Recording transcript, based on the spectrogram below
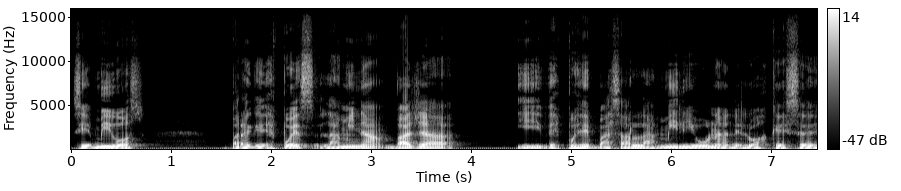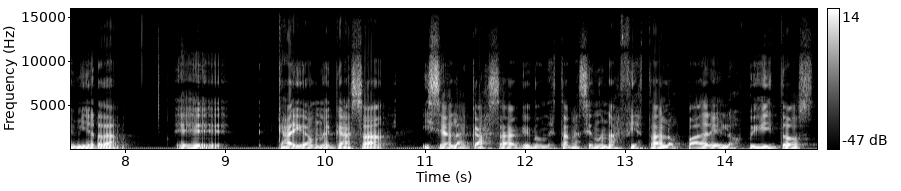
siguen vivos. Para que después la mina vaya y después de pasar las mil y una en el bosque ese de mierda, eh, caiga una casa y sea la casa que donde están haciendo una fiesta a los padres y los pibitos.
